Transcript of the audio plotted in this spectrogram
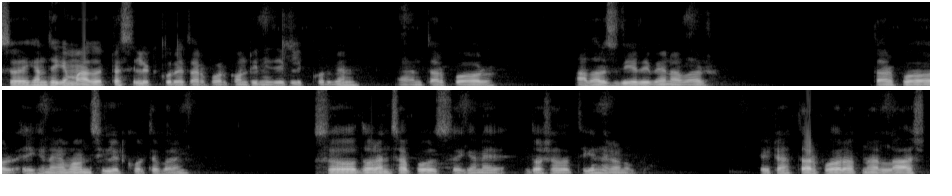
সো এখান থেকে মাদারটা সিলেক্ট করে তারপর কন্টিনিউতে ক্লিক করবেন অ্যান্ড তারপর আদার্স দিয়ে দিবেন আবার। তারপর এখানে অ্যামাউন্ট সিলেক্ট করতে পারেন। সো ধরেন সাপোজ এখানে দশ হাজার থেকে নিরানব্বই। এটা, তারপর আপনার লাস্ট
